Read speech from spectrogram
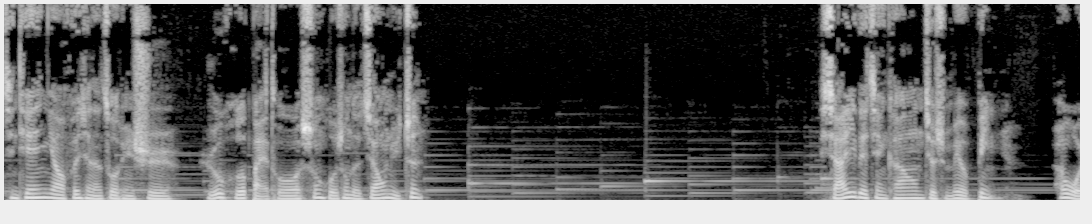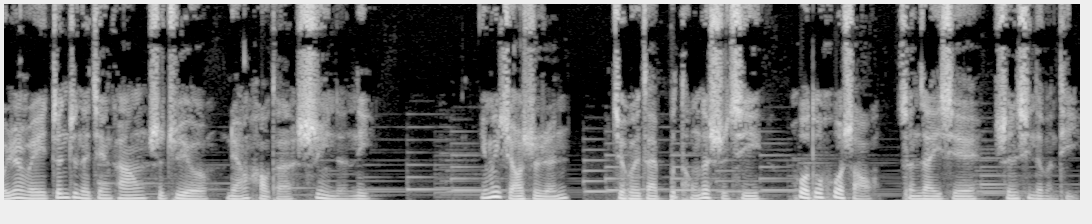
今天要分享的作品是如何摆脱生活中的焦虑症。狭义的健康就是没有病，而我认为真正的健康是具有良好的适应能力。因为只要是人，就会在不同的时期或多或少存在一些身心的问题。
